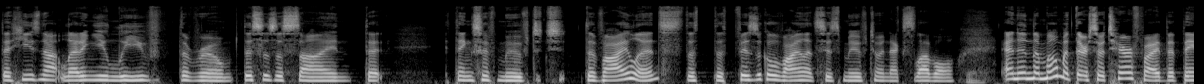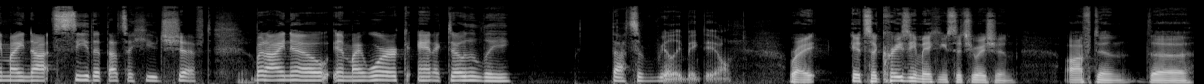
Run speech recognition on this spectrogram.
that he's not letting you leave the room. This is a sign that things have moved to, the violence, the, the physical violence has moved to a next level. Yeah. And in the moment, they're so terrified that they might not see that that's a huge shift. Yeah. But I know in my work, anecdotally, that's a really big deal. Right. It's a crazy making situation. Often the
